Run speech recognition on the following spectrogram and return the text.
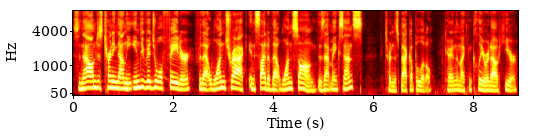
So now I'm just turning down the individual fader for that one track inside of that one song. Does that make sense? Turn this back up a little, okay? And then I can clear it out here.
